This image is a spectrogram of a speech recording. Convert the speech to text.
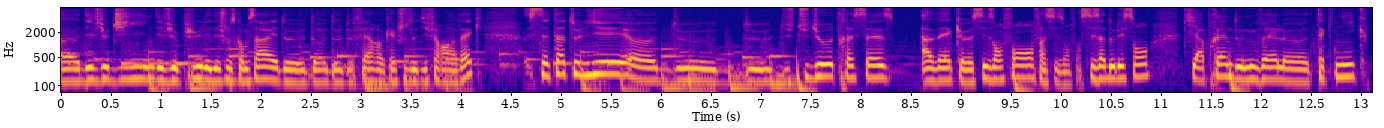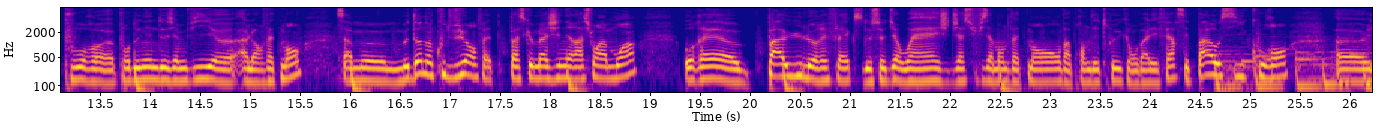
euh, des vieux jeans, des vieux pulls et des choses comme ça et de, faire quelque chose de différent avec. Cet atelier euh, du studio 1316 avec euh, ses enfants, enfin ses enfants, ses adolescents qui apprennent de nouvelles euh, techniques pour, euh, pour donner une deuxième vie à leurs vêtements, ça me, me donne un coup de vue en fait. Parce que ma génération à moi aurait pas eu le réflexe de se dire ouais j'ai déjà suffisamment de vêtements, on va prendre des trucs, on va les faire. C'est pas aussi courant euh,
